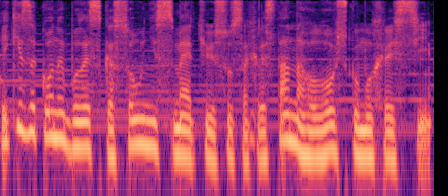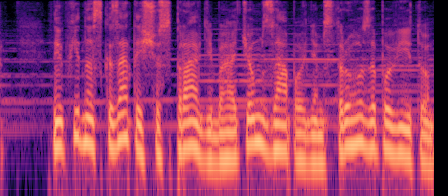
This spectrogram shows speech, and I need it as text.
які закони були скасовані смертю Ісуса Христа на Голговському хресті. Необхідно сказати, що справді багатьом заповідям старого заповіту,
